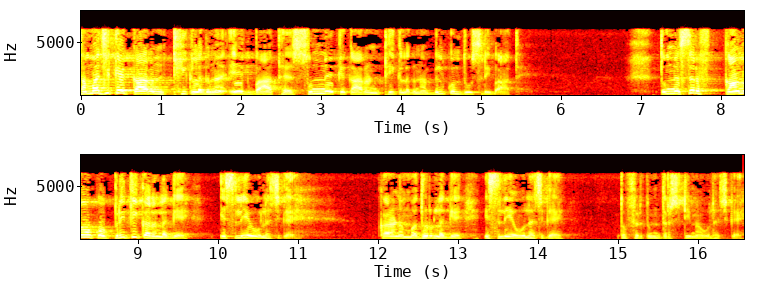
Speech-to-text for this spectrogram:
समझ के कारण ठीक लगना एक बात है, सुनने के कारण ठीक लगना बिल्कुल दूसरी बात है। तुमने सिर्फ़ कानों को प्रीति कर लगे, इसलिए उलझ गए। कर्ण मधुर लगे, इसलिए उलझ गए। तो फिर तुम दृष्टि में उलझ गए।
